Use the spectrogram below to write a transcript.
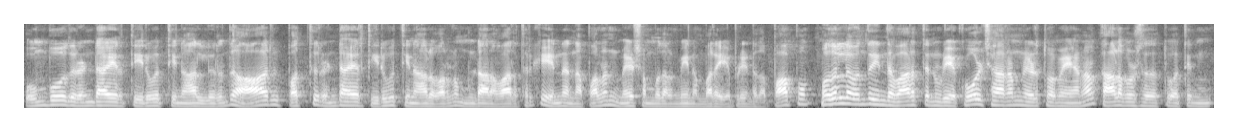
ஒம்பது ரெண்டாயிரத்தி இருபத்தி நாலுலேருந்து ஆறு பத்து ரெண்டாயிரத்தி இருபத்தி நாலு வரலும் உண்டான வாரத்திற்கு என்னென்ன பலன் மேஷம் முதல் மீனம் வரை அப்படின்றத பார்ப்போம். முதல்ல வந்து இந்த வாரத்தினுடைய கோல்சாரம்னு எடுத்தோமேயானால் காலபுருஷ தத்துவத்தின்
